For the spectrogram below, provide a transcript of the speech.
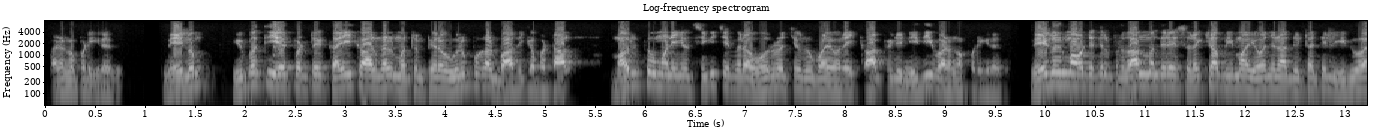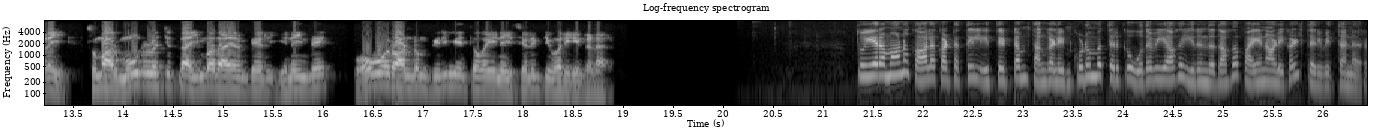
வழங்கப்படுகிறது. மேலும் விபத்து ஏற்பட்டு கை கால்கள் மற்றும் பிற உறுப்புகள் பாதிக்கப்பட்டால் மருத்துவமனையில் சிகிச்சை பெற ஒரு லட்சம் ரூபாய் வரை காப்பீடு நிதி வழங்கப்படுகிறது. வேலூர் மாவட்டத்தில் பிரதான் மந்திரி சுரக்ஷா பீமா யோஜனா திட்டத்தில் இதுவரை சுமார் மூன்று லட்சத்து ஐம்பதாயிரம் பேர் இணைந்து ஒவ்வொரு ஆண்டும் பிரிமிய தொகையினை செலுத்தி வருகின்றனர். துயரமான காலகட்டத்தில் இத்திட்டம் தங்களின் குடும்பத்திற்கு உதவியாக இருந்ததாக பயனாளிகள் தெரிவித்தனர்.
